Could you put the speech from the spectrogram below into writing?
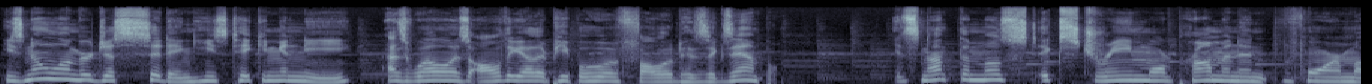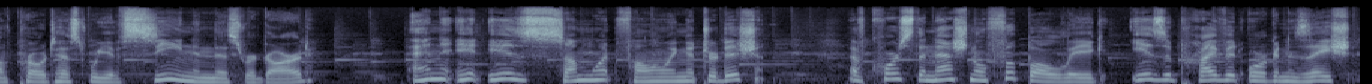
He's no longer just sitting, he's taking a knee, as well as all the other people who have followed his example. It's not the most extreme or prominent form of protest we have seen in this regard, and it is somewhat following a tradition. Of course, the National Football League is a private organization,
